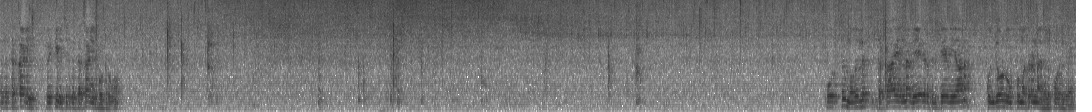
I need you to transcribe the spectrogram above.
அதில் தக்காளி வெட்டி வச்சுருக்க தக்காளி போட்டுருவோம். போட்டு முதல்ல இந்த காயெல்லாம் வேகிறதுக்கு தேவையான கொஞ்சோண்டு உப்பு மாத்திரம் நான் இதில் போட்டுக்கிறேன்.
